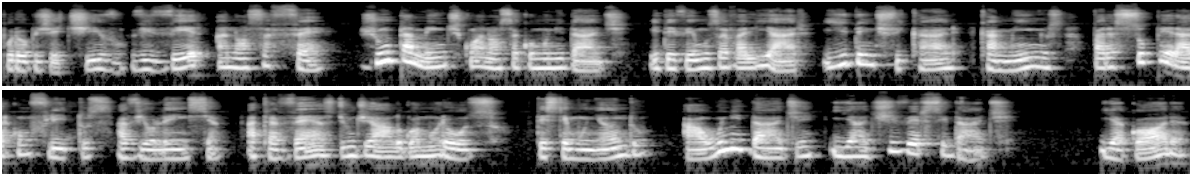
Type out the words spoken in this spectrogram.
por objetivo viver a nossa fé juntamente com a nossa comunidade e devemos avaliar e identificar caminhos para superar conflitos, a violência, através de um diálogo amoroso, testemunhando a unidade e a diversidade. E agora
